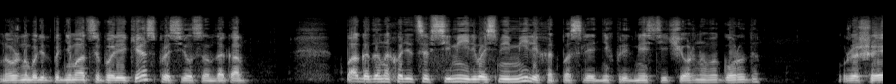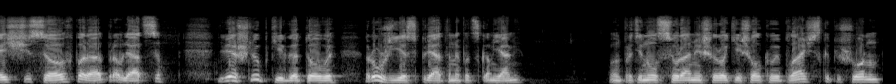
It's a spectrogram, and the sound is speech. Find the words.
Нужно будет подниматься по реке? — спросил Сандакан. Пагода находится в семи или восьми милях от последних предместий черного города. Уже шесть часов, пора отправляться. Две шлюпки готовы, ружья спрятаны под скамьями. Он протянул с сурами широкий шелковый плащ с капюшоном,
